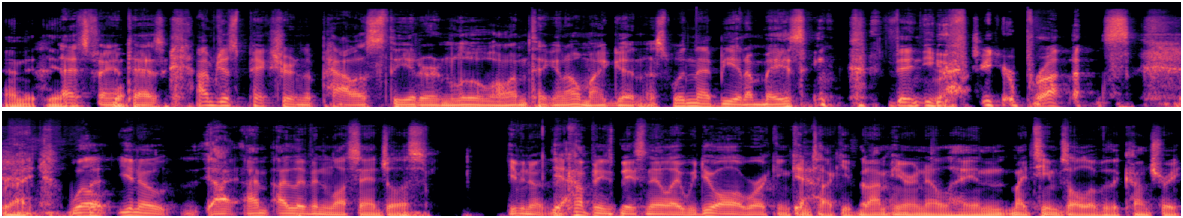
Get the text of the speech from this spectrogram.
And it, that's fantastic. Well, I'm just picturing the Palace Theater in Louisville. I'm thinking, oh my goodness, wouldn't that be an amazing venue right. for your products? Right. Well, but, you know, I, I, live in Los Angeles. Even though the yeah. company's based in LA, we do all our work in Kentucky, yeah. but I'm here in LA, and my team's all over the country.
